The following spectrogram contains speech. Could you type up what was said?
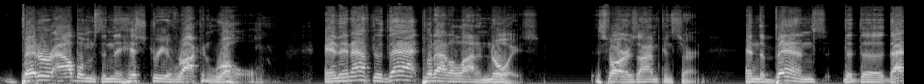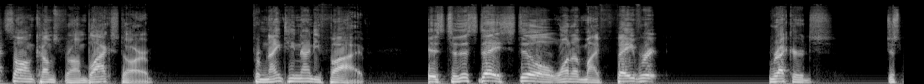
better albums in the history of rock and roll. And then after that, put out a lot of noise, as far as I'm concerned. And the Bends that the that song comes from, Black Star, from 1995, is to this day still one of my favorite records, just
